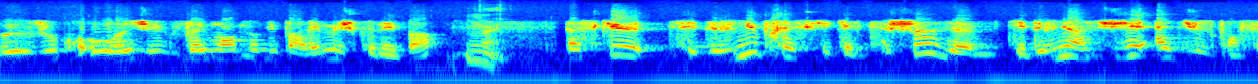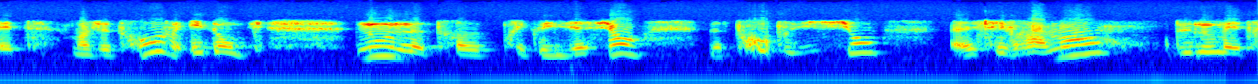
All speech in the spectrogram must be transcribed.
euh, je crois, ouais, j'ai vaguement entendu parler, mais je connais pas. Ouais. Parce que c'est devenu presque quelque chose qui est devenu un sujet adulte, en fait, moi je trouve. Et donc, nous, notre préconisation, notre proposition, euh, c'est vraiment de nous mettre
